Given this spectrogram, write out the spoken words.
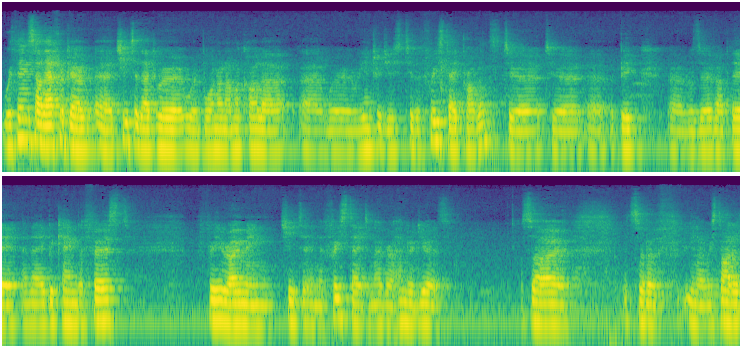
within South Africa, uh, cheetah that were, were born on Amakhala uh, were reintroduced to the Free State province, to a, to a, a big uh, reserve up there, and they became the first free roaming cheetah in the Free State in over 100 years. So it's sort of, you know, we started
